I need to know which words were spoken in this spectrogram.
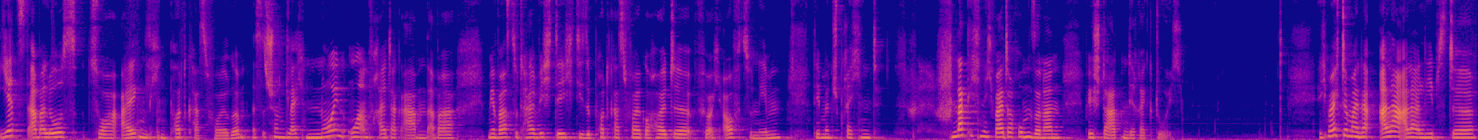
Jetzt aber los zur eigentlichen Podcast-Folge. Es ist schon gleich 9 Uhr am Freitagabend, aber mir war es total wichtig, diese Podcast-Folge heute für euch aufzunehmen. Dementsprechend schnacke ich nicht weiter rum, sondern wir starten direkt durch. Ich möchte meine aller, allerliebste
